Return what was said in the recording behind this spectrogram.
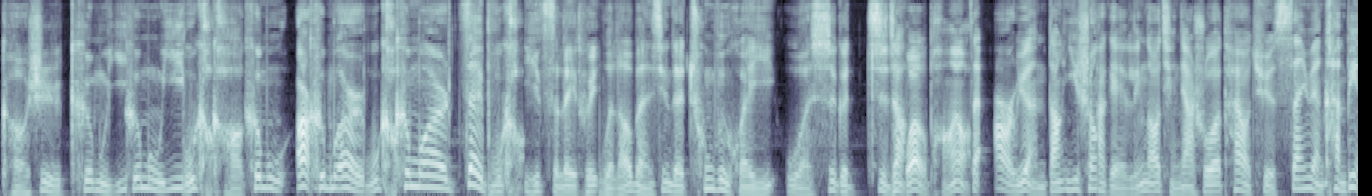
考试科目一，科目一补考，考科目二，科目二补考，科目二再补考，以此类推。我老板现在充分怀疑。我是个智障。我有个朋友在二院当医生，他给领导请假说他要去三院看病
